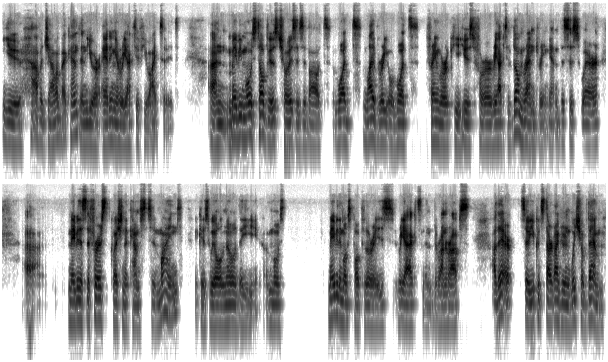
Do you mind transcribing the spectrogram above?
you have a Java backend and you're adding a reactive UI to it. And maybe most obvious choice is about what library or what framework you use for reactive DOM rendering. And this is where uh, maybe that's the first question that comes to mind, because we all know the most, maybe the most popular is React and the runner-ups are there. So you could start arguing which of them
